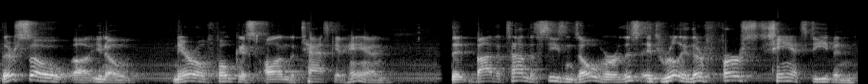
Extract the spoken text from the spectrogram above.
they're so uh, you know narrow focused on the task at hand that by the time the season's over, this it's really their first chance to even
